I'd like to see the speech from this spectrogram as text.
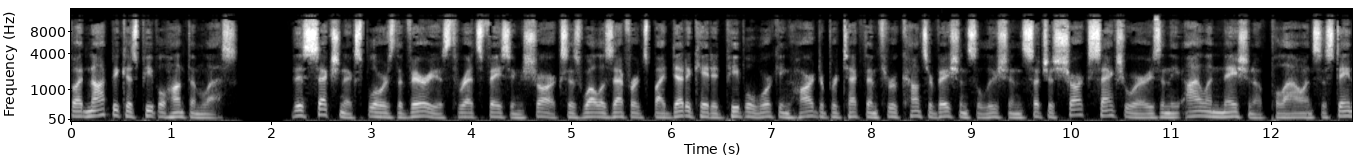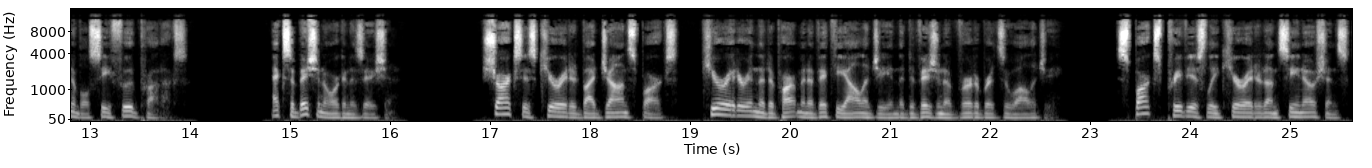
but not because people hunt them less. This section explores the various threats facing sharks as well as efforts by dedicated people working hard to protect them through conservation solutions such as shark sanctuaries in the island nation of Palau and sustainable seafood products. Exhibition Organization Sharks is curated by John Sparks, curator in the Department of Ichthyology in the Division of Vertebrate Zoology. Sparks previously curated Unseen Oceans,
